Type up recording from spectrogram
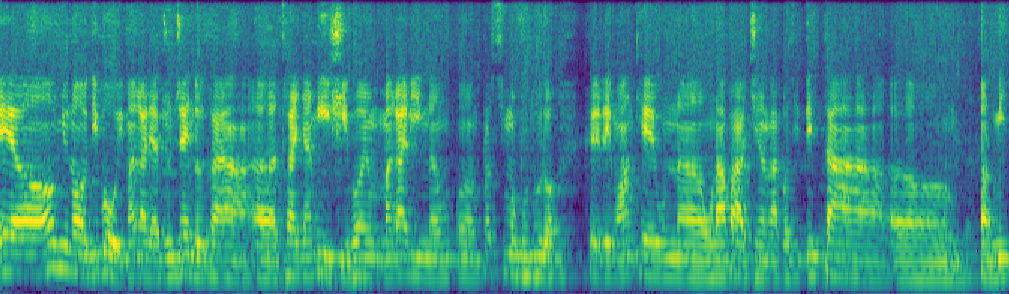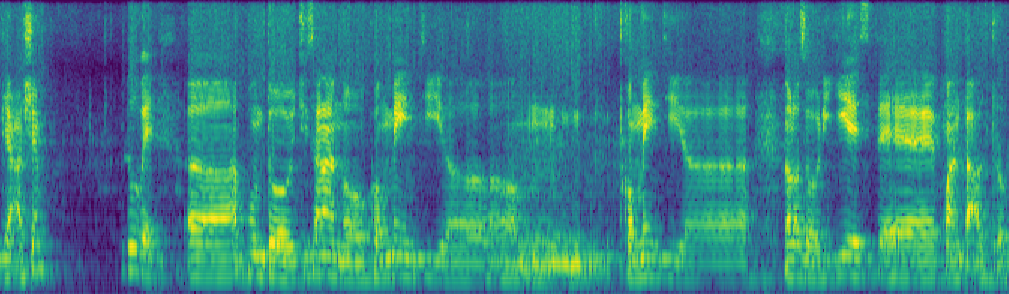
e uh, ognuno di voi magari aggiungendo tra, uh, tra, gli amici, poi magari in un, un prossimo futuro creeremo anche un, una pagina, la cosiddetta uh, mi piace dove uh, appunto ci saranno commenti, uh, commenti uh, non lo so, richieste e quant'altro.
